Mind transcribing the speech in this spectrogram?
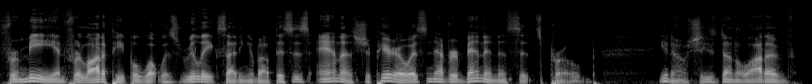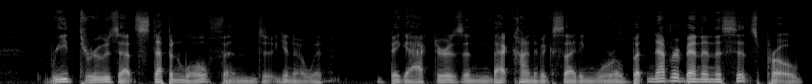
for me and for a lot of people what was really exciting about this is Anna Shapiro has never been in a Sitzprobe you know she's done a lot of read throughs at Steppenwolf and, you know, with big actors and that kind of exciting world, but never been in a Sitzprobe.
